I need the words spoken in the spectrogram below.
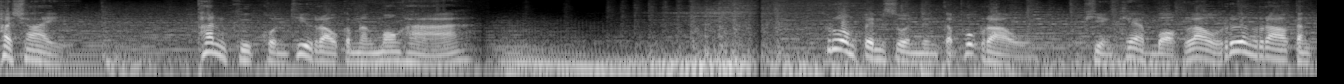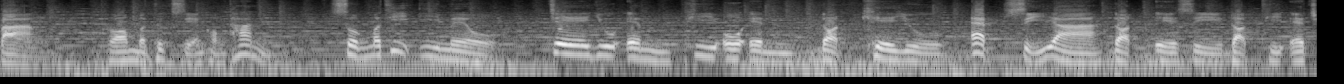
ถ้าใช่ ท่านคือคนที่เรากำลังมองหา ร่วมเป็นส่วนหนึ่งกับพวกเรา เพียงแค่บอกเล่าเรื่องราวต่างๆ พร้อมบันทึกเสียงของท่าน ส่งมาที่อีเมล jumpon.ku at s i y a ac th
